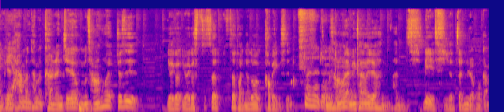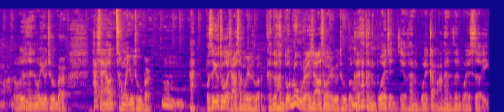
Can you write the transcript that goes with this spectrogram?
影片，他们他们可能今天我们常常会就是有一个有一个社社团叫做靠背影视嘛，对对对，我们常常对会在里面看到一些很很猎奇的真人或干嘛的，或者很多 YouTuber 他想要成为 YouTuber 嗯。啊，不是 YouTuber 想要成为 YouTuber，可能很多路人想要成为 YouTuber，、嗯。可是他可能不会剪接，可能不会干嘛，可能甚至不会摄影，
